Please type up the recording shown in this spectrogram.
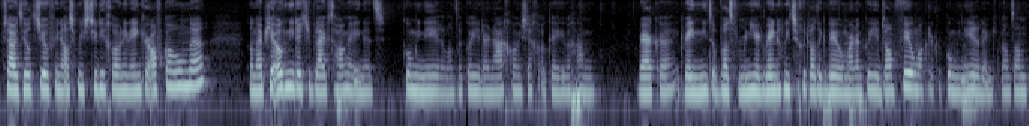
zou het heel chill vinden als ik mijn studie gewoon in één keer af kan ronden. Dan heb je ook niet dat je blijft hangen in het combineren. Want dan kun je daarna gewoon zeggen, oké, we gaan werken. Ik weet niet op wat voor manier, ik weet nog niet zo goed wat ik wil. Maar dan kun je dan veel makkelijker combineren, denk ik. Want dan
